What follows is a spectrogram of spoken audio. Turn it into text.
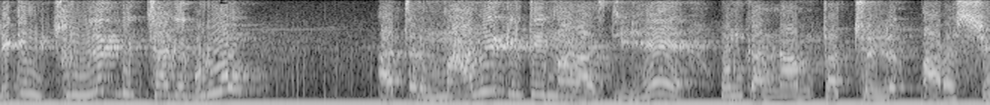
लेकिन चुल्लक दीक्षा के गुरु आचार्य महावीर कीर्ति महाराज जी हैं। उनका नाम था चुल्लक पारस्य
